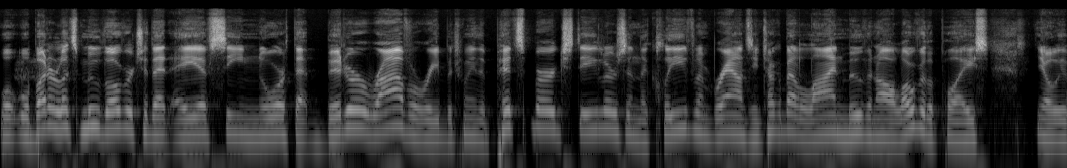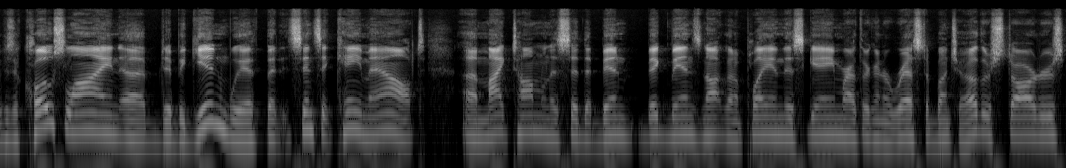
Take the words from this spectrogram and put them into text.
well, well, Butter, let's move over to that AFC North, that bitter rivalry between the Pittsburgh Steelers and the Cleveland Browns. You talk about a line moving all over the place. You know, it was a close line uh, to begin with, but since it came out, uh, Mike Tomlin has said that Ben Big Ben's not going to play in this game, right? They're going to rest a bunch of other starters.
